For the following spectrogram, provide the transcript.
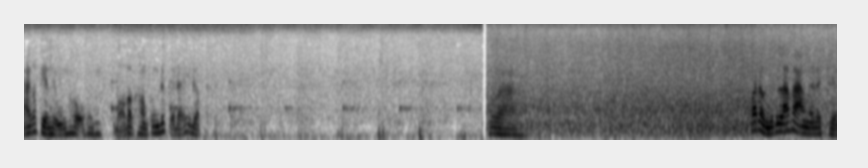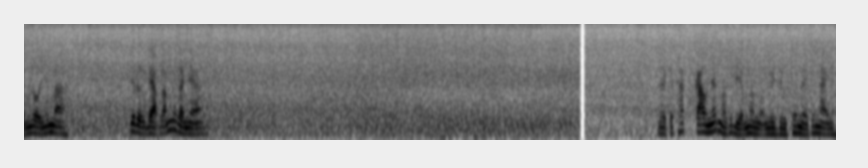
ai có tiền thì ủng hộ bỏ vào hòm công đức ở đấy được. Wow. bắt đầu những cái lá vàng này là chuyển rồi nhưng mà chưa được đẹp lắm nha cả nhà. Đây cái thác cao nhất mà cái điểm mà mọi người dừng chân ở trên này này.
